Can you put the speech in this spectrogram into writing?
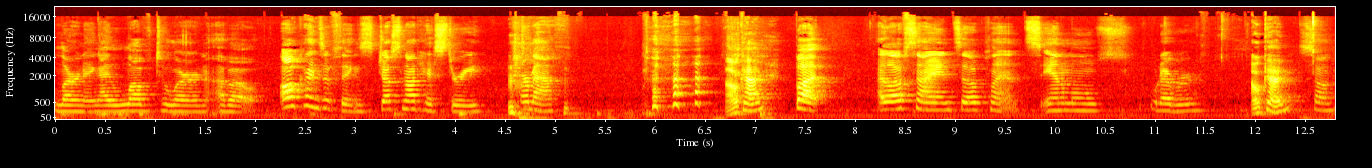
learning. I love to learn about all kinds of things, just not history or math. Okay. but I love science, I love plants, animals, whatever. Okay. So,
